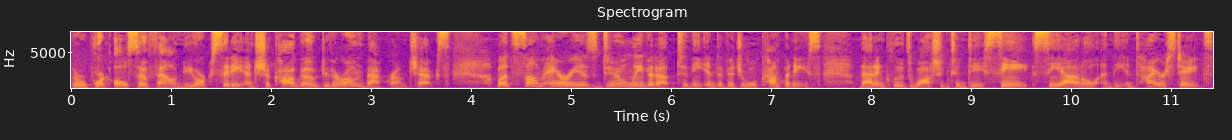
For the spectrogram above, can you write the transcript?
The report also found New York City and Chicago do their own background checks. But some areas do leave it up to the individual companies. That includes Washington, D.C., Seattle, and the entire states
